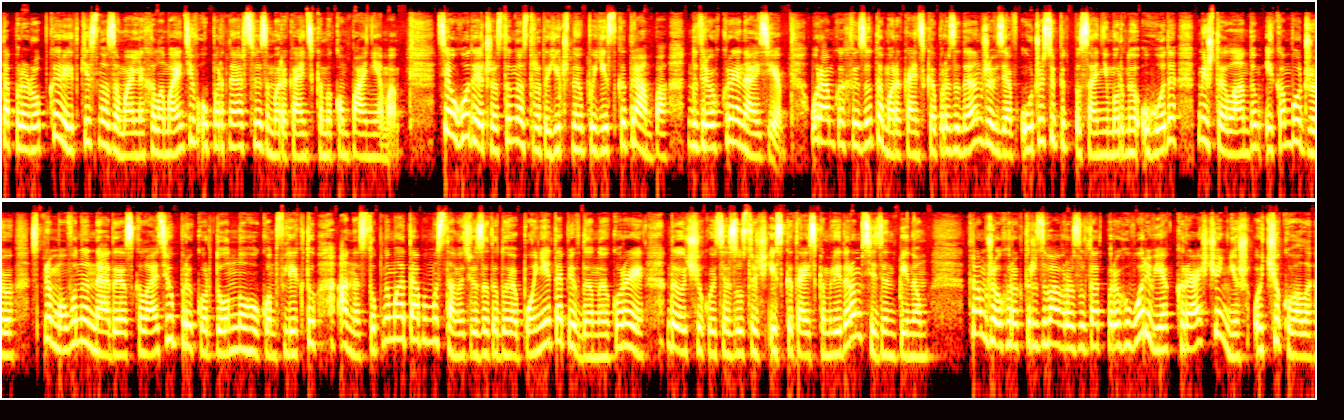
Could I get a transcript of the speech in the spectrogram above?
та переробки рідкісно-земельних елементів у партнерстві з американськими компаніями. Ця угода є частиною стратегічної поїздки Трампа до трьох країн Азії. У рамках візиту американський президент вже взяв участь у підписанні мирної угоди між Таїландом і Камбоджею, спрямованої на деескалацію прикордонного конфлікту. А наступними етапами стануть візити до Японії та Південної Кореї, де очікується зустріч із китайським лідером Сі Цзіньпіном. Трамп же охарактеризував результат переговорів як краще ніж очікували,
